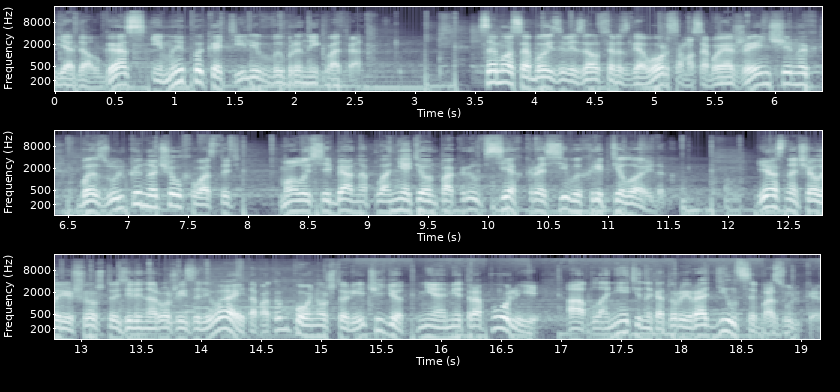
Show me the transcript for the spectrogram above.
я дал газ, и мы покатили в выбранный квадрат. Само собой завязался разговор, само собой о женщинах. Базулька начал хвастать. Мол, у себя на планете он покрыл всех красивых рептилоидок. Я сначала решил, что зеленорожий заливает, а потом понял, что речь идет не о метрополии, а о планете, на которой родился Базулька.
